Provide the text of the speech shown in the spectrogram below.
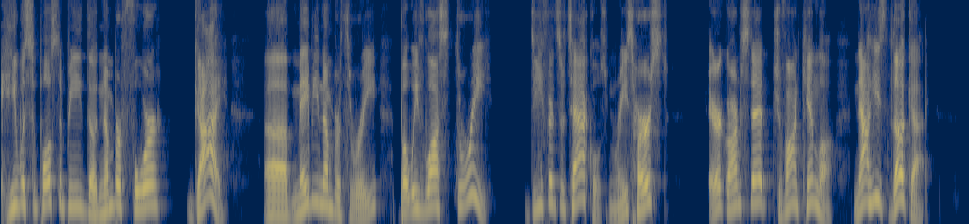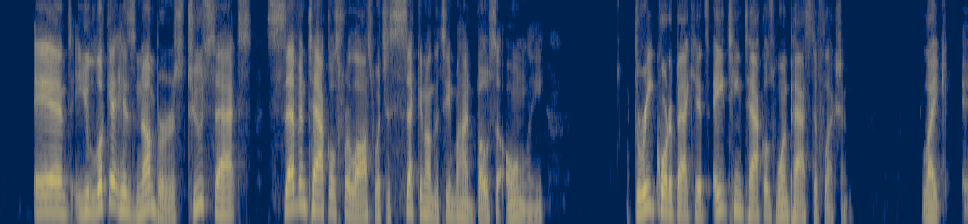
he was supposed to be the number four guy uh, maybe number three, but we've lost three defensive tackles Maurice Hurst, Arik Armstead, Javon Kinlaw. Now he's the guy. And you look at his numbers two sacks, seven tackles for loss, which is second on the team behind Bosa only, three quarterback hits, 18 tackles, one pass deflection. Like eh,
